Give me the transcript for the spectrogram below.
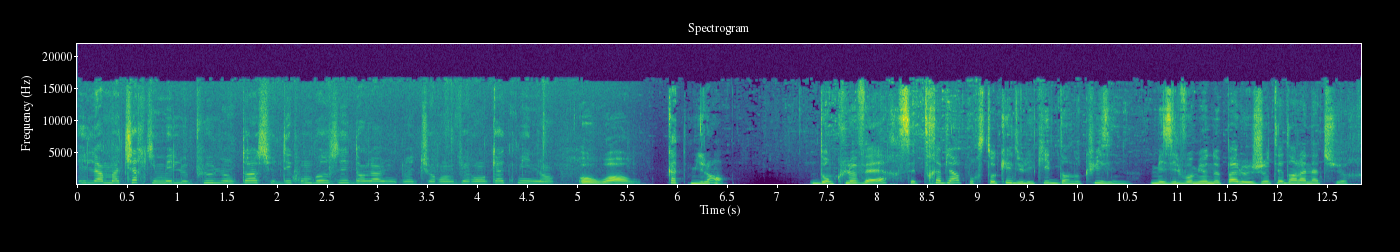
est la matière qui met le plus longtemps à se décomposer dans la nature, environ 4000 ans. Oh waouh 4000 ans Donc le verre, c'est très bien pour stocker du liquide dans nos cuisines. Mais il vaut mieux ne pas le jeter dans la nature.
